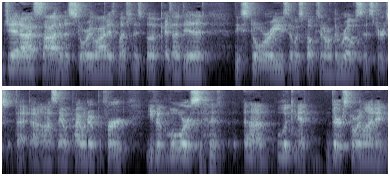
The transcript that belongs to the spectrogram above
Jedi side of the storyline as much in this book as I did the stories that was focusing on the Rose sisters. In fact, uh, honestly, I would probably would have preferred even more um, looking at their storyline and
